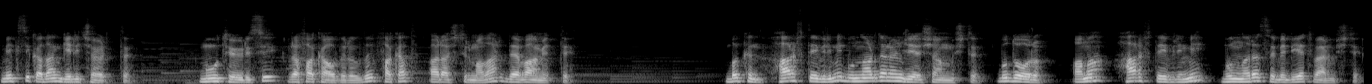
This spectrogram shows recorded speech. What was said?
Meksika'dan geri çağırttı. Mu teorisi rafa kaldırıldı fakat araştırmalar devam etti. Bakın harf devrimi bunlardan önce yaşanmıştı. Bu doğru. Ama harf devrimi bunlara sebebiyet vermişti.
